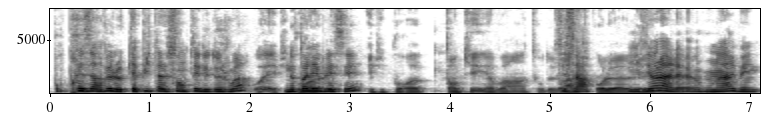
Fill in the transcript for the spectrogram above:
Pour préserver le capital santé des deux joueurs, Ouais, ne pour, pas les euh, blesser. Et puis pour euh, tanker et avoir un tour de C'est draft ça. pour le. Et le- voilà, le- on arrive à une.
